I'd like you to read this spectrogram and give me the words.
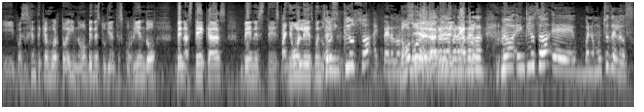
y pues es gente que ha muerto ahí, ¿no? Ven estudiantes corriendo, ven aztecas, ven este españoles, bueno, ¿Sabes? Incluso, ay, perdón. No, no, Sí, adelante. Perdón, perdón, perdón. No, incluso, eh, bueno, muchos de los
